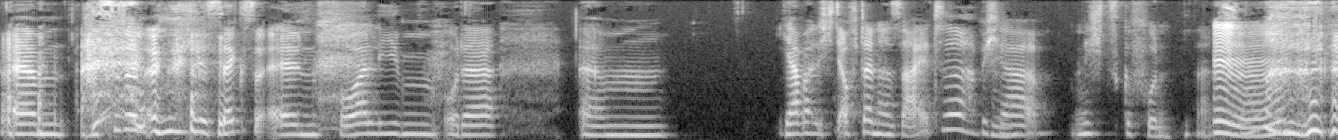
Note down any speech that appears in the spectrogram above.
Ähm, hast du denn irgendwelche sexuellen Vorlieben oder ähm, ja, weil ich auf deiner Seite habe ich ja nichts gefunden. Dazu.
